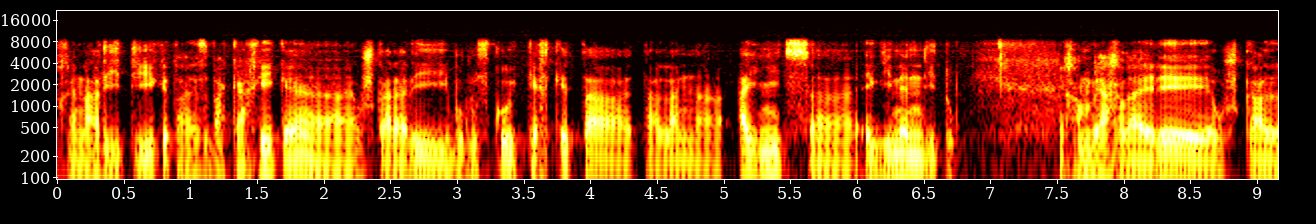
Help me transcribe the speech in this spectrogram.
Horren haritik eta ez bakarrik eh, Euskarari buruzko ikerketa eta lan hainitz eh, eginen ditu. Egan behar da ere Euskal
